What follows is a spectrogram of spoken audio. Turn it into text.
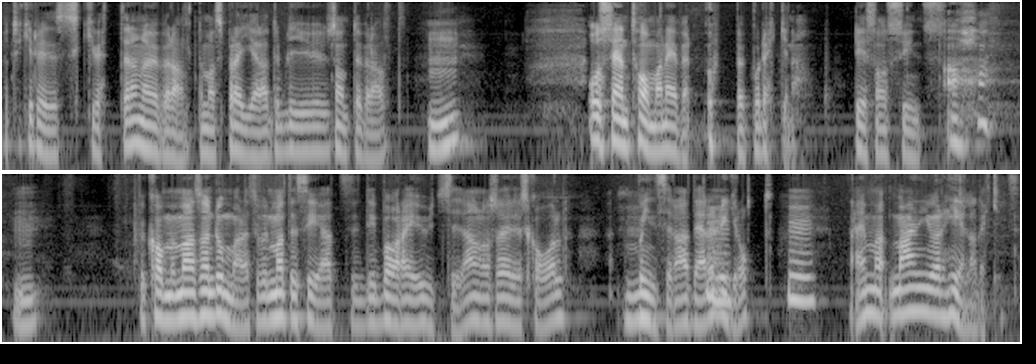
Jag tycker det skvätter den överallt när man sprayar. Att det blir ju sånt överallt. Mm. Och sen tar man även uppe på däcken. Det som syns. Aha. Mm. För kommer man som domare så vill man inte se att det bara är utsidan och så är det skal Mm. på insidan. Att där är det Mm. grått. Mm. Nej, man, man gör hela däcket.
